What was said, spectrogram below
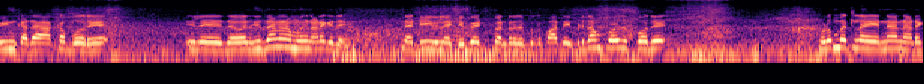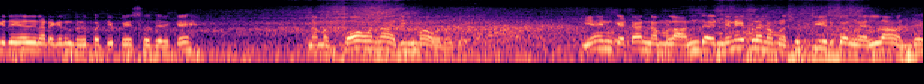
வீண் கதை அக்கப்போர் இதில் இது இதுதானே நம்மளுக்கு நடக்குது. இந்த டிவியில் டிபேட் பண்ணுறது இப்போ பார்த்து இப்படி தான் பொழுது போகுது. குடும்பத்தில் என்ன நடக்குது ஏது நடக்குதுன்றதை பற்றி பேசுவதற்கு நமக்கு கோபம் தான் அதிகமாக வருது. ஏன்னு கேட்டால் நம்மளை அந்த நினைப்பில் நம்மளை சுற்றி இருக்கவங்க எல்லாம் வந்து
